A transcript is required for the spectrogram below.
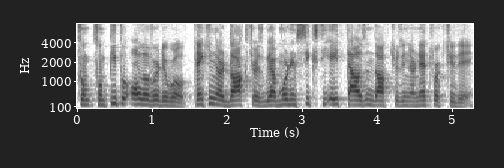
from, from people all over the world, thanking our doctors. We have more than 68,000 doctors in our network today.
